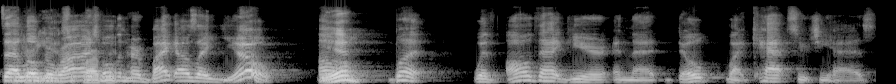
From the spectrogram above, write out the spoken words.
to that little garage, holding her bike, I was like, "Yo, um, yeah." But with all that gear and that dope like cat suit she has,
